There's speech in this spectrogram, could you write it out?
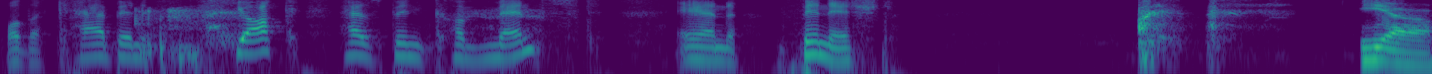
while the cabin yuck has been commenced and finished. yeah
